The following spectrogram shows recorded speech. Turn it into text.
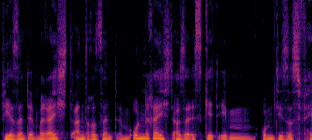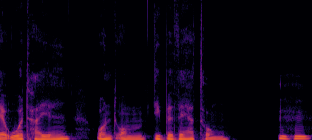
wir sind im Recht, andere sind im Unrecht. Also es geht eben um dieses Verurteilen und um die Bewertung, mhm.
